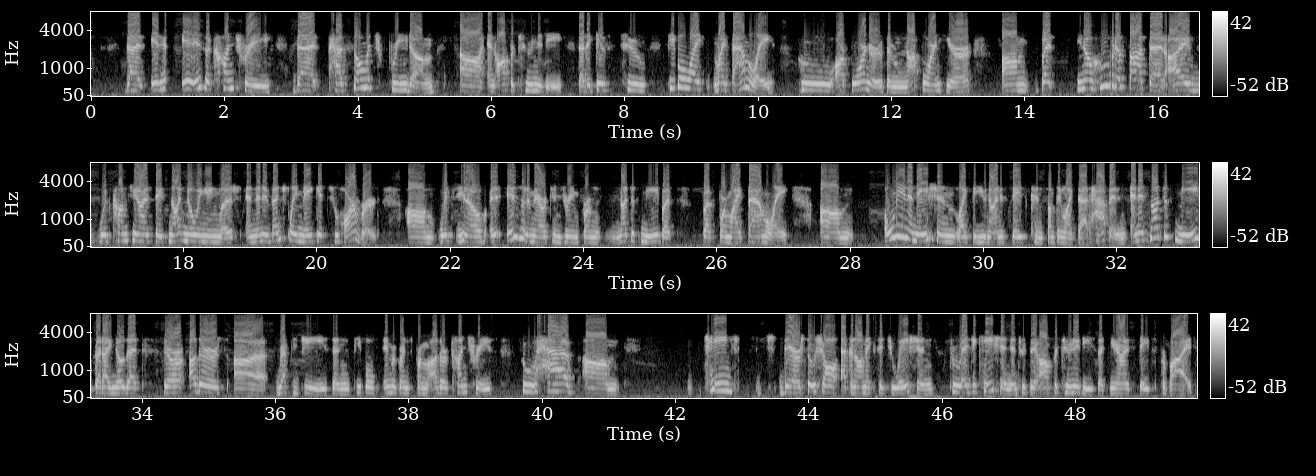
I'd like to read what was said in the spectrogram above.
That it, it is a country that has so much freedom uh, and opportunity that it gives to people like my family who are foreigners and not born here. Um, but you know, who would have thought that I would come to the United States not knowing English and then eventually make it to Harvard, um, which you know is an American dream for not just me, but but for my family. Um, only in a nation like the United States can something like that happen. And it's not just me, but I know that there are others, uh, refugees and people, immigrants from other countries who have um, changed their social economic situation through education and through the opportunities that the United States provides.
